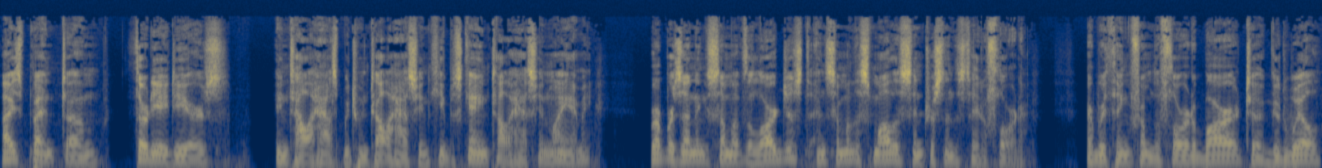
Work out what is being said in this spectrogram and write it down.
I spent um, 38 years in Tallahassee, between Tallahassee and Key Biscayne, Tallahassee and Miami representing some of the largest and some of the smallest interests in the state of Florida. Everything from the Florida Bar to Goodwill,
